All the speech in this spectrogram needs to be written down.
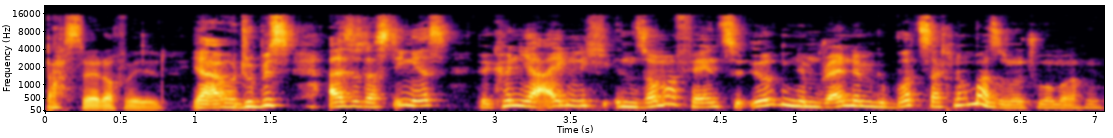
Das wäre doch wild. Ja, aber du bist, also das Ding ist, wir können ja eigentlich in Sommerferien zu irgendeinem random Geburtstag nochmal so eine Tour machen.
